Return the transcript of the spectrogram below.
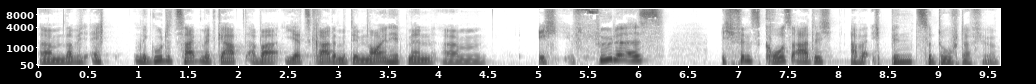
ähm, da habe ich echt eine gute Zeit mit gehabt, aber jetzt gerade mit dem neuen Hitman, ähm, ich fühle es, ich find's großartig, aber ich bin zu doof dafür.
